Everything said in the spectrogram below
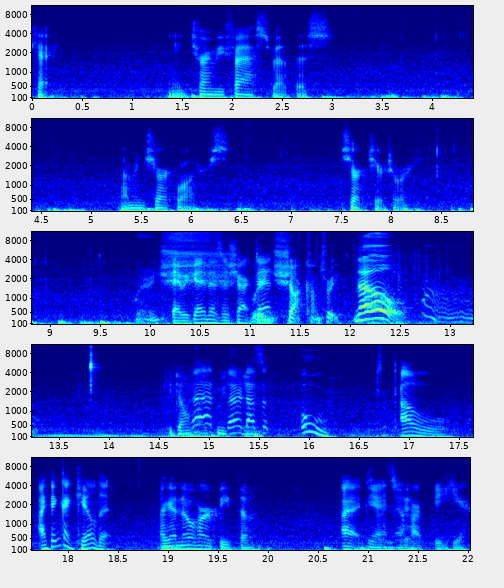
Okay. You need to try and be fast about this. I'm in shark waters. Shark territory. We're in There we go. There's a shark We're in shark country. No! You don't Ah, there, a, ooh. Oh, I think I killed it. I got no heartbeat though. Uh, yeah, no good. heartbeat here.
